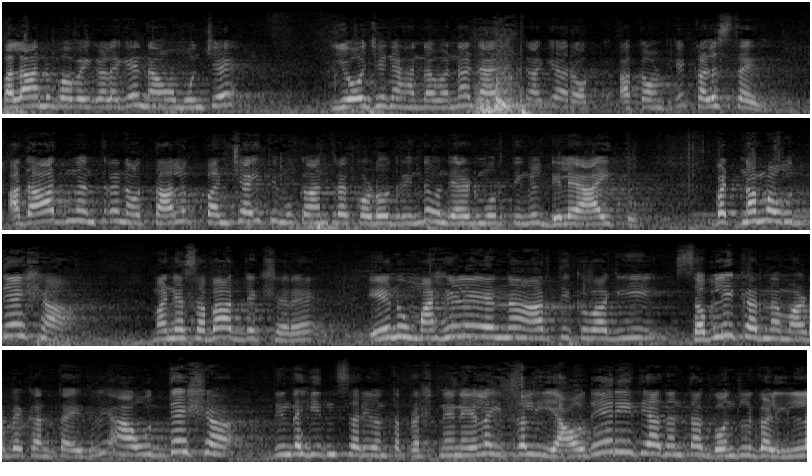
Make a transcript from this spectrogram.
ಫಲಾನುಭವಿಗಳಿಗೆ ನಾವು ಮುಂಚೆ ಯೋಜನೆ ಹಣವನ್ನು ಡೈರೆಕ್ಟಾಗಿ ಅವ್ರ ಅಕೌಂಟ್ಗೆ ಕಳಿಸ್ತಾ ಇದ್ವಿ. ಅದಾದ ನಂತರ ನಾವು ತಾಲೂಕ್ ಪಂಚಾಯಿತಿ ಮುಖಾಂತರ ಕೊಡೋದ್ರಿಂದ ಒಂದು ಎರಡು ಮೂರು ತಿಂಗಳು ಡಿಲೇ ಆಯಿತು. ಬಟ್ ನಮ್ಮ ಉದ್ದೇಶ, ಮಾನ್ಯ ಸಭಾಧ್ಯಕ್ಷರೇ, ಏನು ಮಹಿಳೆಯನ್ನು ಆರ್ಥಿಕವಾಗಿ ಸಬಲೀಕರಣ ಮಾಡಬೇಕಂತ ಇದ್ವಿ. ಆ ಉದ್ದೇಶದಿಂದ ಹಿಂಸರಿಯುವಂಥ ಪ್ರಶ್ನೆನೇ ಇಲ್ಲ. ಇದರಲ್ಲಿ ಯಾವುದೇ ರೀತಿಯಾದಂಥ ಗೊಂದಲಗಳಿಲ್ಲ.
